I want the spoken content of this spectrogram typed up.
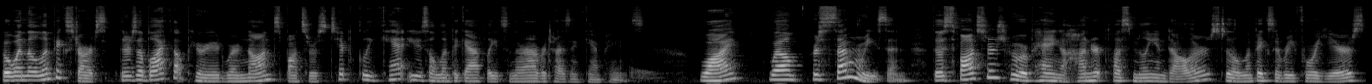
but when the Olympics starts, there's a blackout period where non-sponsors typically can't use Olympic athletes in their advertising campaigns. Why? Well, for some reason, those sponsors who are paying 100 plus million dollars to the Olympics every 4 years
